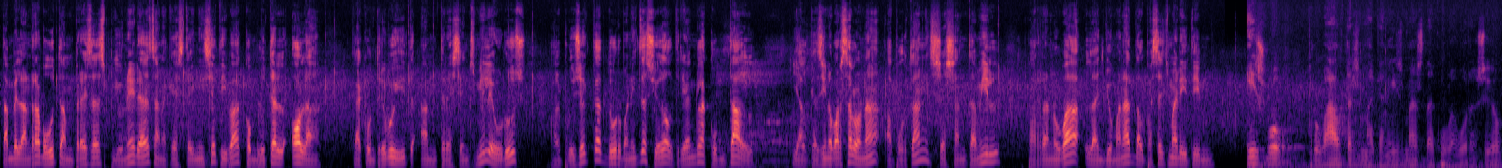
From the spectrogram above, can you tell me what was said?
També l'han rebut empreses pioneres en aquesta iniciativa com l'Hotel Ola, que ha contribuït amb 300.000 euros al projecte d'urbanització del Triangle Comtal i el Casino Barcelona aportant 60.000 per renovar l'enllumenat del passeig marítim. És bo trobar altres mecanismes de col·laboració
